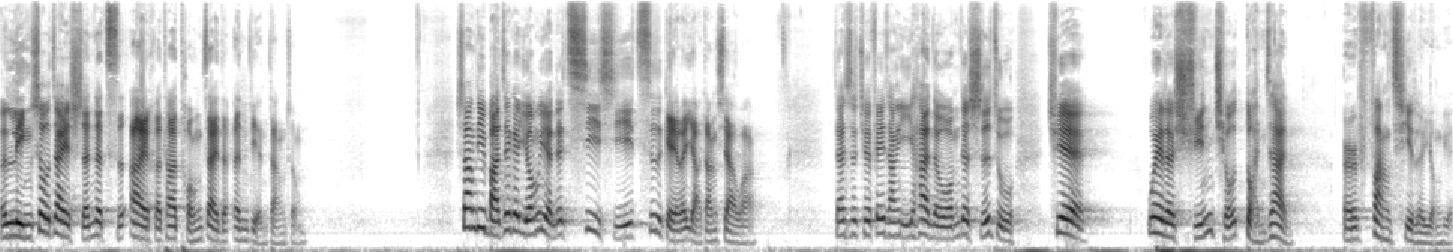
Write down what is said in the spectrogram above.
而领受在神的慈爱和他同在的恩典当中。上帝把这个永远的气息赐给了亚当夏娃，但是却非常遗憾的，我们的始祖却为了寻求短暂。而放弃了永远。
